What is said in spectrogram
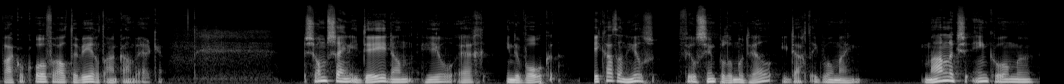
waar ik ook overal ter wereld aan kan werken. Soms zijn ideeën dan heel erg in de wolken. Ik had een heel veel simpeler model. Ik dacht, ik wil mijn maandelijkse inkomen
